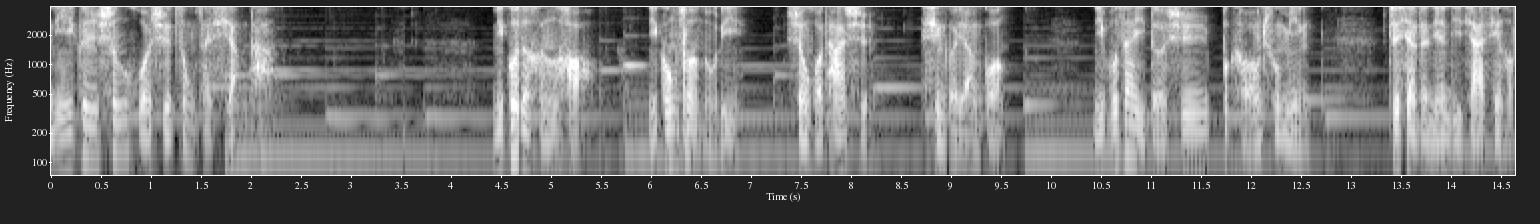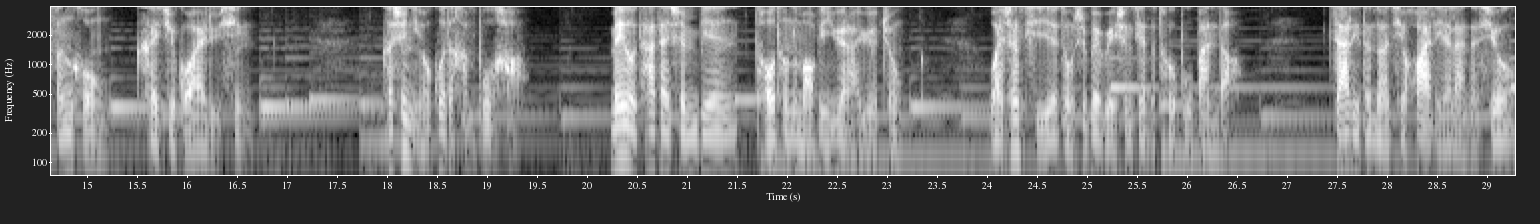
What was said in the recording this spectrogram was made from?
你一个人生活时总在想他。你过得很好，你工作努力，生活踏实，性格阳光，你不在意得失，不渴望出名，只想着年底加薪和分红，可以去国外旅行。可是你又过得很不好。没有他在身边，头疼的毛病越来越重。晚上起夜总是被卫生间的拖布绊倒，家里的暖气坏了也懒得修，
